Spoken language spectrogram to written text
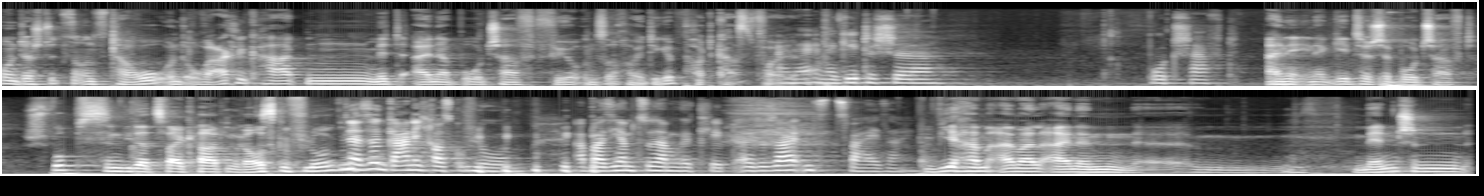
unterstützen uns Tarot- und Orakelkarten mit einer Botschaft für unsere heutige Podcast-Folge. Eine energetische Botschaft. Eine energetische Botschaft. Schwupps sind wieder zwei Karten rausgeflogen. Na, sind gar nicht rausgeflogen. aber sie haben zusammengeklebt. Also sollten es zwei sein. Wir haben einmal einen ähm, Menschen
